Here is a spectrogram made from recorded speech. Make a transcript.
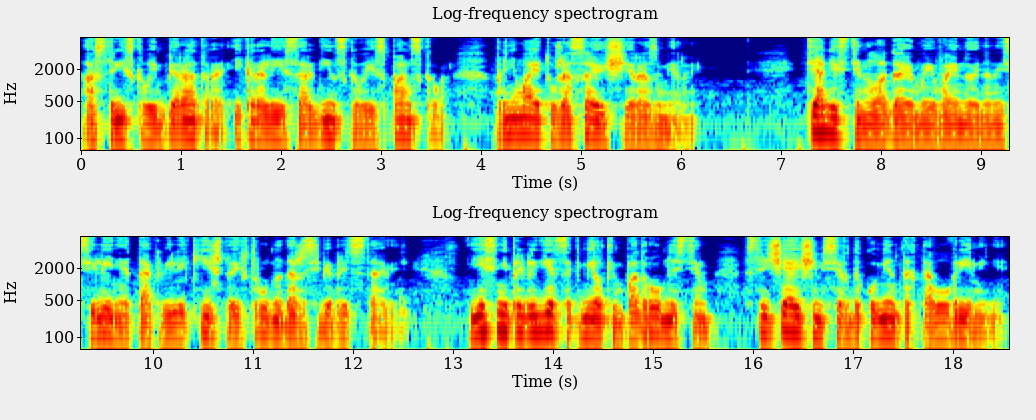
австрийского императора и королей Сардинского и Испанского, принимает ужасающие размеры. Тягости, налагаемые войной на население, так велики, что их трудно даже себе представить если не приглядеться к мелким подробностям, встречающимся в документах того времени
